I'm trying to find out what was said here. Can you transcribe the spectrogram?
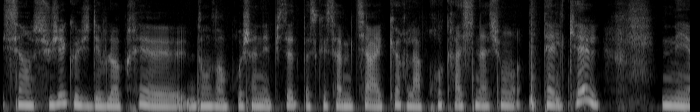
c'est un sujet que je développerai euh, dans un prochain épisode parce que ça me tient à cœur la procrastination telle qu'elle. Mais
